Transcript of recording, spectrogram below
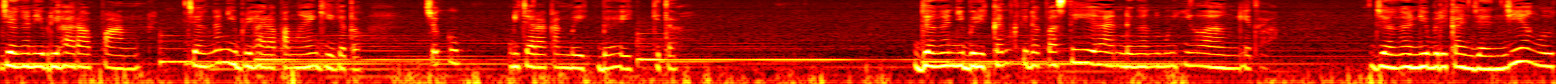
jangan diberi harapan. Jangan diberi harapan lagi gitu. Cukup bicarakan baik-baik gitu jangan diberikan ketidakpastian dengan menghilang gitu. Jangan diberikan janji yang lu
